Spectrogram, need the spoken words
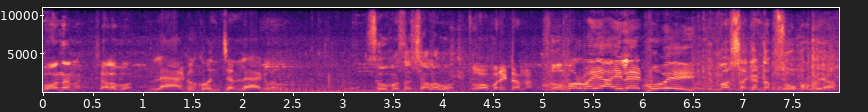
బాగుందన్న చాలా బాగుంది. ల్యాగ్ కొంచెం ల్యాగ్లో సూపర్ సార్ చాలా బాగుంది. సూపర్ హిట్ అన్న. సూపర్ భయ్య highlight movie. Cinema second half super భయ్యా.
